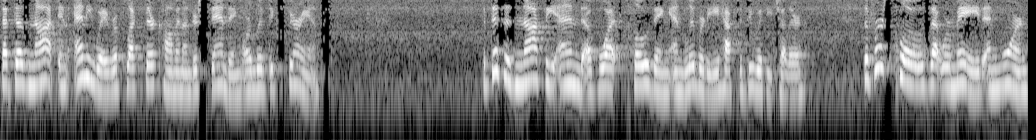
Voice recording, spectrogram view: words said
that does not in any way reflect their common understanding or lived experience. But this is not the end of what clothing and liberty have to do with each other. The first clothes that were made and worn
